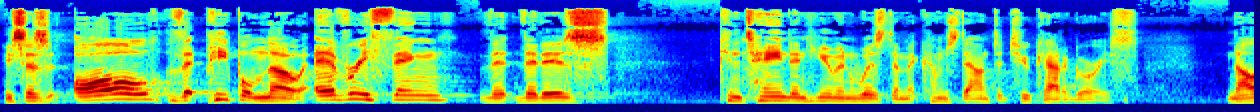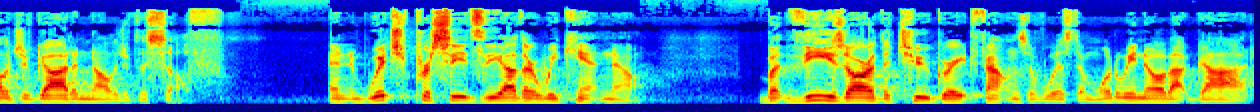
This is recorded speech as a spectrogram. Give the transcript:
He says, All that people know, everything that, that is contained in human wisdom, it comes down to two categories knowledge of God and knowledge of the self and which precedes the other, we can't know. But these are the two great fountains of wisdom. What do we know about God?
